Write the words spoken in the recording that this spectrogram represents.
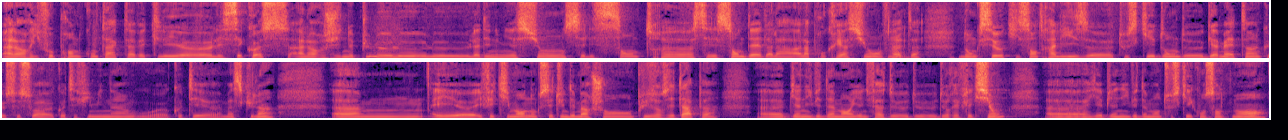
Alors, il faut prendre contact avec les, euh, les SECOS. Alors, je n'ai plus le, le, le- la dénomination, c'est les centres, euh, c'est les centres d'aide à la, à la procréation, en fait. Donc, c'est eux qui centralisent euh, tout ce qui est don de gamètes, hein, que ce soit côté féminin ou euh, côté masculin. Euh, et euh, effectivement, donc c'est une démarche en plusieurs étapes. Euh, bien évidemment, il y a une phase de, de, de réflexion. Il y a bien évidemment tout ce qui est consentement.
